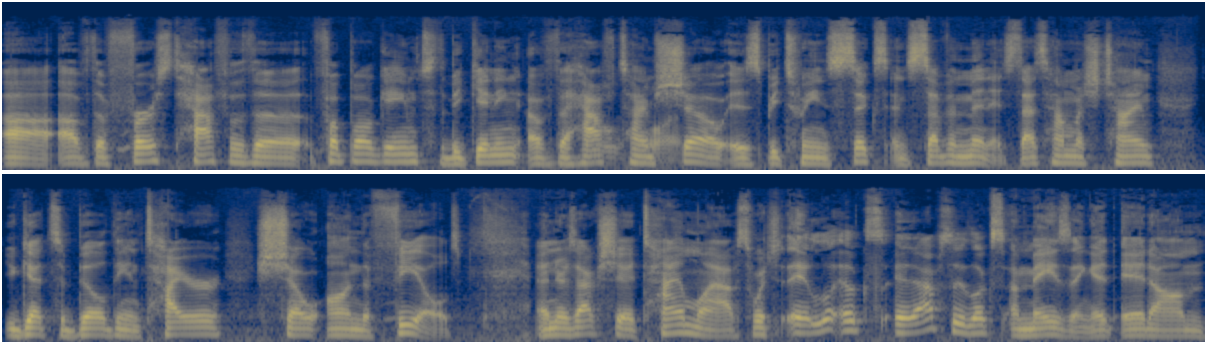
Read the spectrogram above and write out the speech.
uh, of the first half of the football game to the beginning of the halftime boy. show is between six and seven minutes. That's how much time you get to build the entire show on the field. And there's actually a time lapse, which it looks, it absolutely looks amazing. It, it um.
